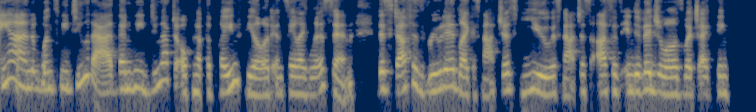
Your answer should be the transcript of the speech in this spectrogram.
And once we do that, then we do have to open up the playing field and say, like, listen, this stuff is rooted, like, it's not just you, it's not just us as individuals, which I think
